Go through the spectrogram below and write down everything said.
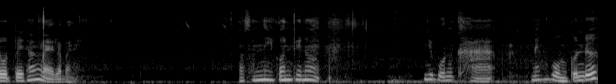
ลดไปทั้งไหนแล้วบ้านี้เอาซ้ำนี่ก่อนพี่น้องนี่บนขาแม่งบ่มก่อนเด้อ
